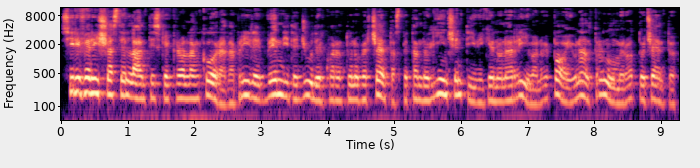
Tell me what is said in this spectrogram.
Si riferisce a Stellantis che crolla ancora, ad aprile vendite giù del 41% aspettando gli incentivi che non arrivano e poi un altro numero, 800,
